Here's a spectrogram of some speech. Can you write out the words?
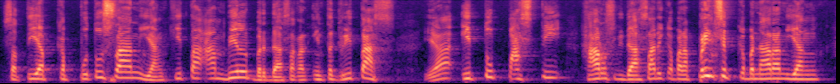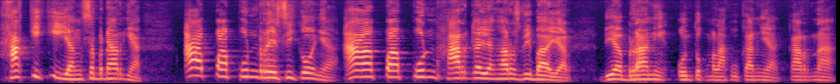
setiap keputusan yang kita ambil berdasarkan integritas, ya, itu pasti harus didasari kepada prinsip kebenaran yang hakiki, yang sebenarnya. Apa pun resikonya, apa pun harga yang harus dibayar, dia berani untuk melakukannya karena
